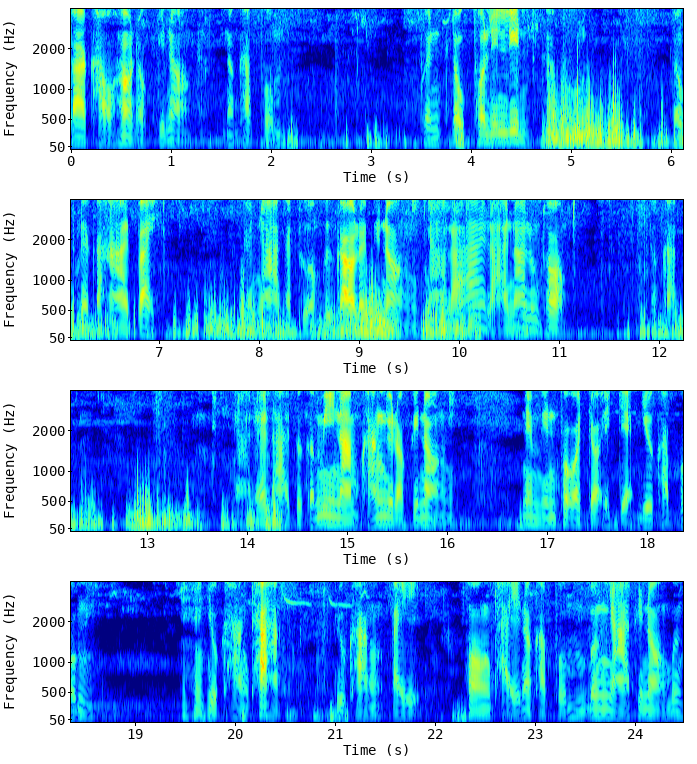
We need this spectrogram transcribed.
ปลาเขาเฮาดอกพี่น้องนะครับ ผม พิ่นตกพอลินลินครับผมตกแล้วก็หายไปกันยากระถ่วมคือเก่าเลยพี่น้องนี่หญ้าหลายหลายนาลุงทองนะครับหญ้าหลายหลายเพิ่นก็มีน้ำขังอยู่ดอกพี่น้องนี่เนี่ยเห็นพ่อเจาะไอ้แจะอยู่ครับผมนี่ อยู่ข้างทางอยู่ข้างไอ้ห้องไถนะครับ ผมเบิ่งหญ้าพี่น้องเบิ่ง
